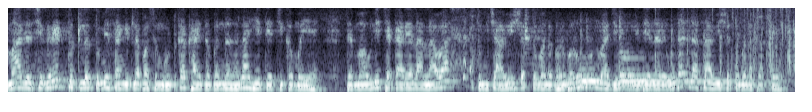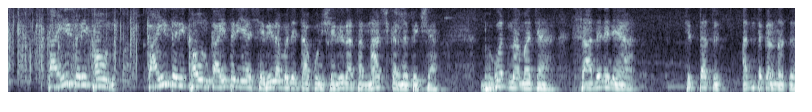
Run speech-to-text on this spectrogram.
माझं सिगरेट तुटलं तुम्ही सांगितल्यापासून गुटखा खायचा बंद झाला ही त्याची कमाई आहे. त्या माऊलीच्या कार्याला लावा तुमच्या आयुष्यात तुम्हाला भरभरून माझी माऊली देणारे उदंडाचं आयुष्य तुम्हाला प्राप्त होईल. काहीतरी खाऊन काहीतरी खाऊन काहीतरी या शरीरामध्ये टाकून शरीराचा नाश करण्यापेक्षा भगवत नामाच्या साधनेने चित्ताचं अंतकरणाचं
